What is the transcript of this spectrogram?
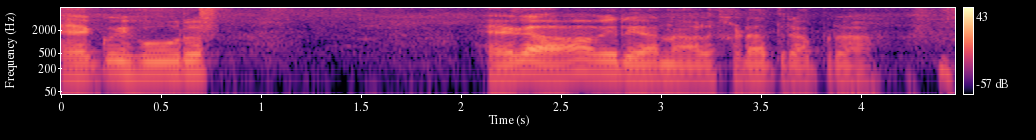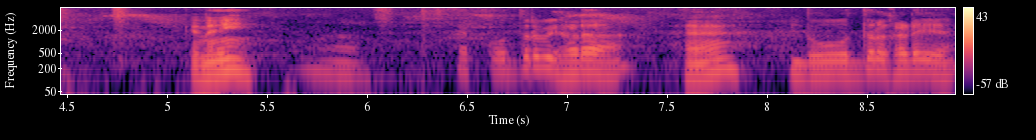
ਹੈ ਕੋਈ ਹੋਰ? ਹੈਗਾ ਆਵੇ ਰਿਆ ਨਾਲ ਖੜਾ ਤੇਰਾ ਭਰਾ। ਕਿ ਨਹੀਂ? ਹਾਂ। ਇੱਕ ਉਧਰ ਵੀ ਖੜਾ। ਹੈ? ਦੋ ਉਧਰ ਖੜੇ ਆ।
